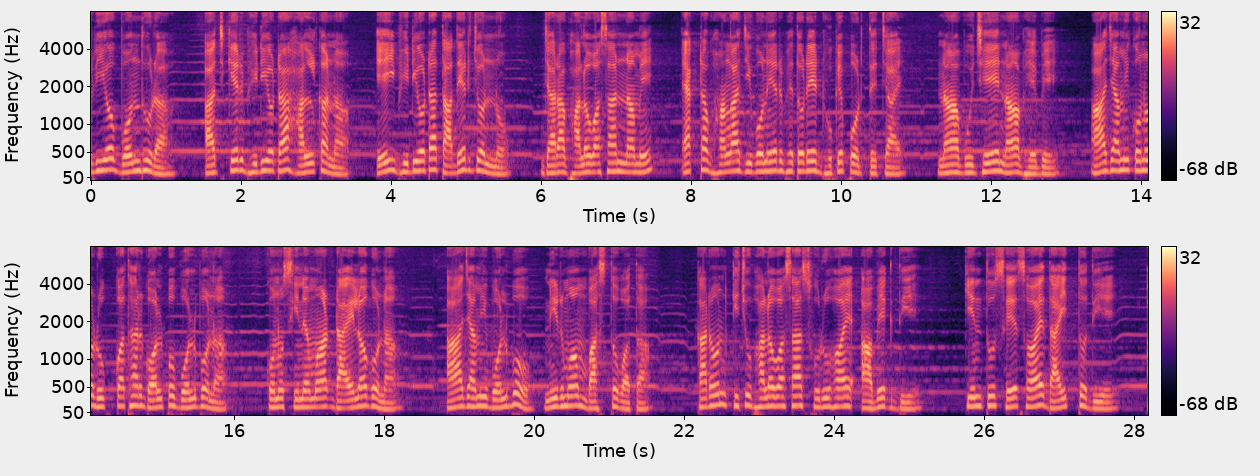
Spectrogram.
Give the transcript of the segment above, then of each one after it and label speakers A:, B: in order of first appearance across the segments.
A: প্রিয় বন্ধুরা, আজকের ভিডিওটা হালকা না। এই ভিডিওটা তাদের জন্য। যারা ভালোবাসার নামে একটা ভাঙা জীবনের ভেতরে ঢুকে পড়তে চায়, না বুঝে, না ভেবে। আজ আমি কোনো রূপকথার গল্প বলব না, কোনো সিনেমার ডায়লগও না। আজ আমি বলব নির্মম বাস্তবতা, কারণ কিছু ভালোবাসা শুরু হয় আবেগ দিয়ে, কিন্তু শেষ হয় দায়িত্ব দিয়ে।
